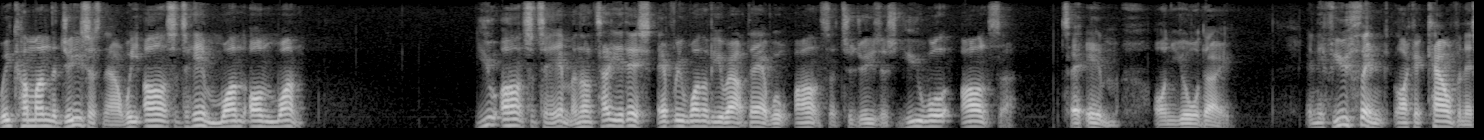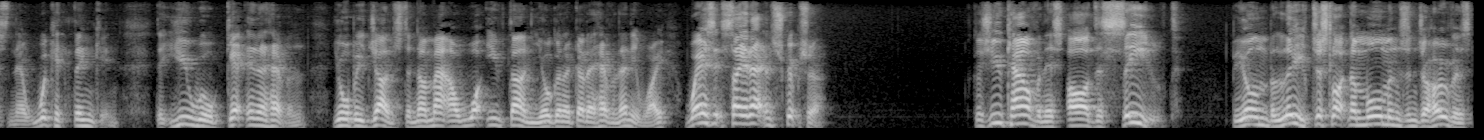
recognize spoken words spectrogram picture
We come under Jesus now. We answer to Him one on one. You answer to Him. And I'll tell you this every one of you out there will answer to Jesus. You will answer to Him on your day. And if you think like a Calvinist and their wicked thinking that you will get into heaven, you'll be judged, and no matter what you've done, you're going to go to heaven anyway. Where does it say that in Scripture? Because you Calvinists are deceived beyond belief, just like the Mormons and Jehovah's,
